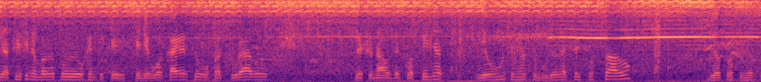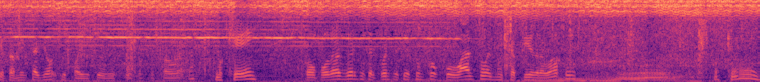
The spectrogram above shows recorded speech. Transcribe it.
y así sin embargo tuvo gente que, que llegó a caerse, hubo fracturados, lesionados de costillas y hubo un señor que murió de aquel costado y otro señor que también cayó y falleció de este otro costado de acá. Ok. Como podrás ver pues el puente sí está un poco alto, hay mucha piedra abajo. Ok.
